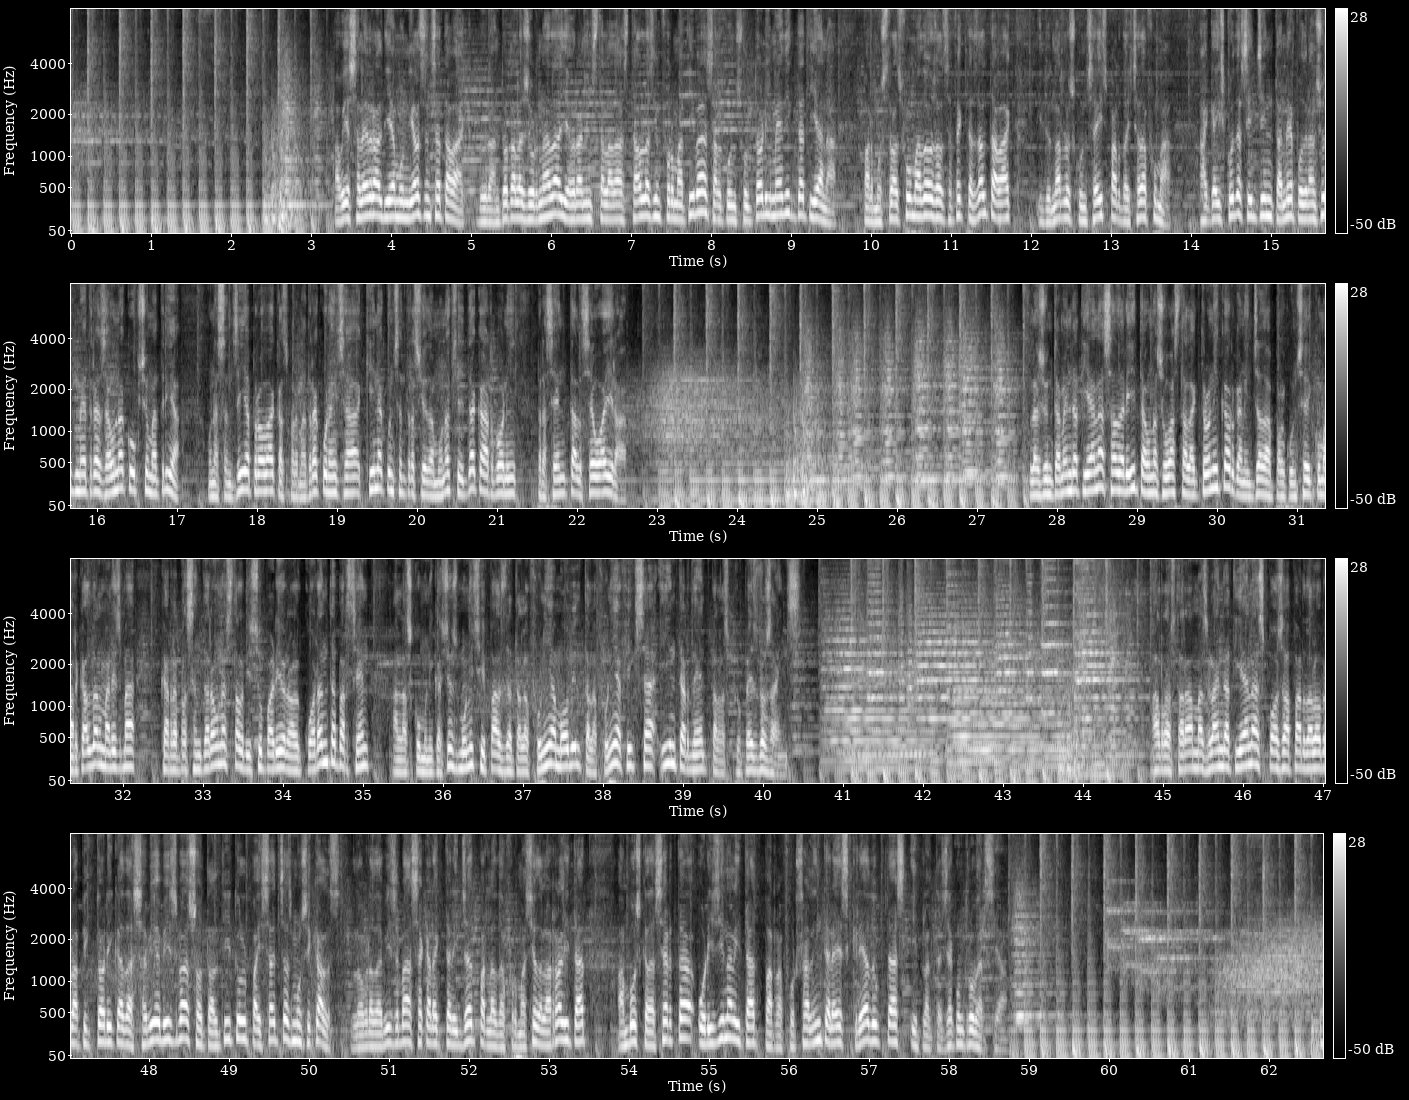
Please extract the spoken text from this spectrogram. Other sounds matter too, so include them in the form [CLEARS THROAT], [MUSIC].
Avui es celebra el Dia Mundial sense tabac. Durant tota la jornada hi hauran instal·lades taules informatives al consultori mèdic de Tiana per mostrar als fumadors els efectes del tabac i donar-los consells per deixar de fumar. Aquells que ho desitgin també podran sotmetre's a una coxiometria, una senzilla prova que els permetrà conèixer quina concentració de monòxid de carboni presenta el seu aire. L'Ajuntament de Tiana s'ha adherit a una subhasta electrònica organitzada pel Consell Comarcal del Maresme que representarà un estalvi superior al 40% en les comunicacions municipals de telefonia mòbil, telefonia fixa i internet per als propers dos anys. El restaurant Mas Blanc de Tiana es posa a part de l'obra pictòrica de Xavier Bisbe sota el títol Paisatges musicals. L'obra de Bisbe s'ha caracteritzat per la deformació de la realitat en busca de certa originalitat per reforçar l'interès, crear dubtes i plantejar controvèrsia.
